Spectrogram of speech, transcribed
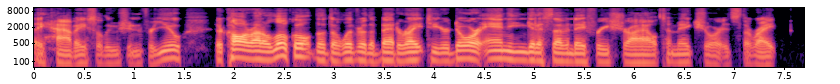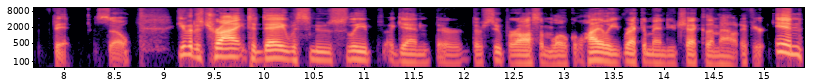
they have a solution for you. They're Colorado local. They'll deliver the bed right to your door, and you can get a seven day free trial to make sure it's the right. So give it a try today with Snooze Sleep. Again, they're they're super awesome local. Highly recommend you check them out if you're in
